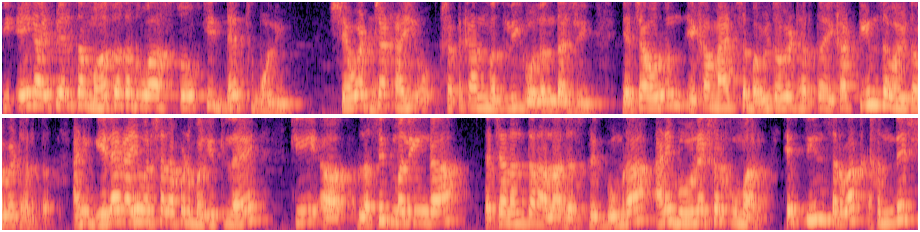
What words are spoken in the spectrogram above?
की एक आयपीएलचा महत्त्वाचा दुवा असतो की डेथ बॉलिंग शेवटच्या काही षटकांमधली गोलंदाजी याच्यावरून एका मॅचचं भवितव्य ठरतं एका टीमचं भवितव्य ठरतं. आणि गेल्या काही वर्षात आपण बघितलंय की लसित मलिंगा त्याच्यानंतर आला जसप्रीत बुमराह आणि भुवनेश्वर कुमार. हे तीन सर्वात खंदेश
